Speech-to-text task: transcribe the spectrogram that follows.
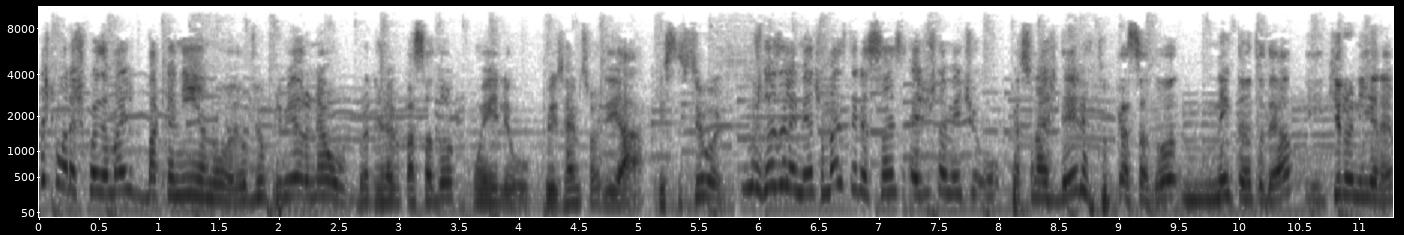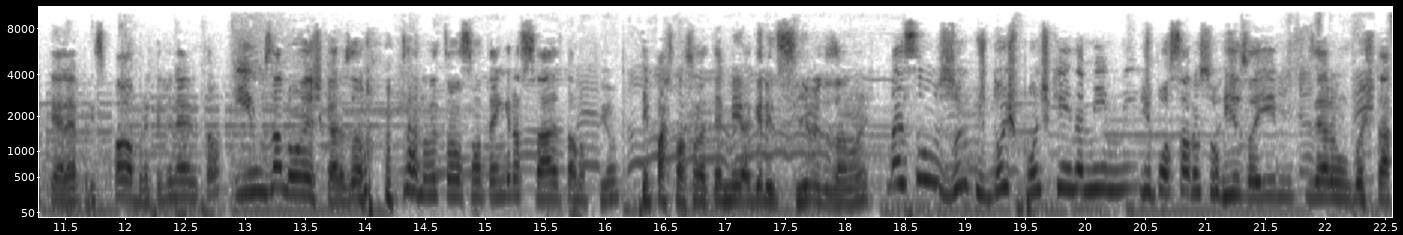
Acho que uma das coisas mais bacaninhas, no, eu vi o primeiro, né, o Branca de Neve o Caçador, com ele, o Chris Hemsworth e a Kristen Stewart. Um dos dois elementos mais interessantes é justamente o personagem dele, do caçador, nem tanto dela, e que ironia, né, porque ela é a principal, a Branca de Neve e tal. E os anões, cara, os anões, os anões são, são até engraçados e tal no filme. Tem participação até meio agressiva dos anões. Mas são os únicos dois pontos que ainda me, me esboçaram um sorriso aí, me fizeram gostar.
